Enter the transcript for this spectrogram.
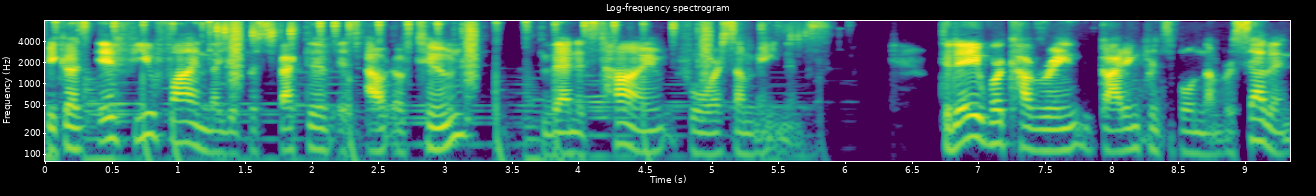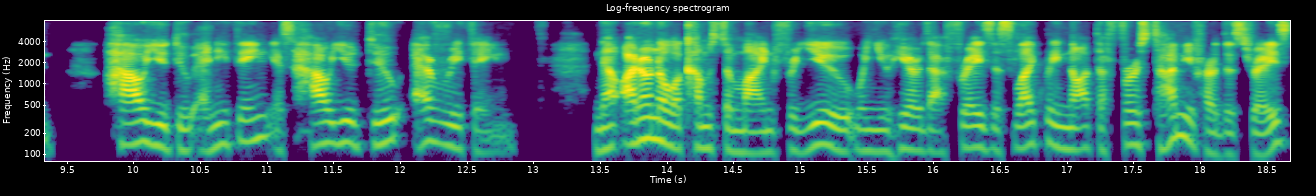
because if you find that your perspective is out of tune, then it's time for some maintenance. Today, we're covering guiding principle number seven how you do anything is how you do everything. Now, I don't know what comes to mind for you when you hear that phrase. It's likely not the first time you've heard this phrase.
